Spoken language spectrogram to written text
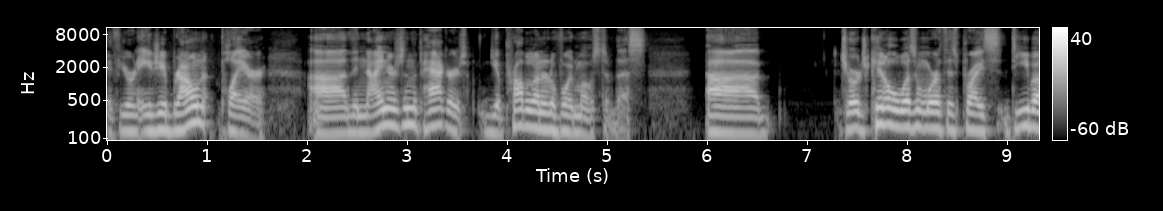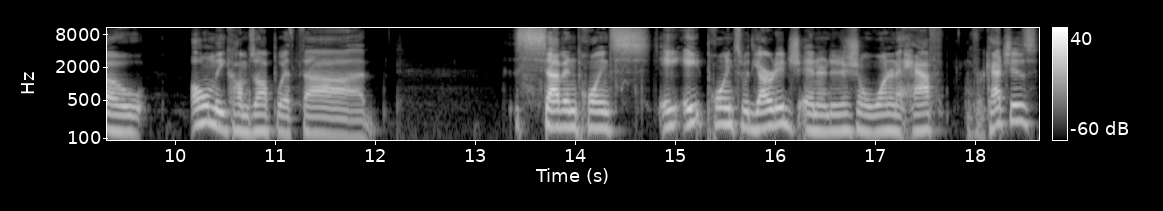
if you're an A.J. Brown player. Uh, the Niners and the Packers, you probably want to avoid most of this. Uh, George Kittle wasn't worth his price. Deebo only comes up with uh, seven points, eight, eight points with yardage, and an additional one and a half for catches.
